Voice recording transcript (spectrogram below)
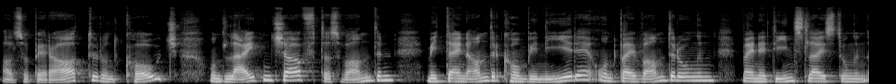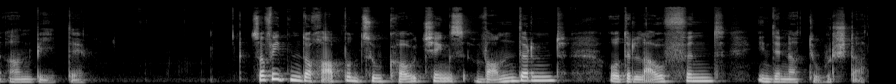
also Berater und Coach und Leidenschaft, das Wandern, miteinander kombiniere und bei Wanderungen meine Dienstleistungen anbiete. So finden doch ab und zu Coachings wandernd oder laufend in der Natur statt.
